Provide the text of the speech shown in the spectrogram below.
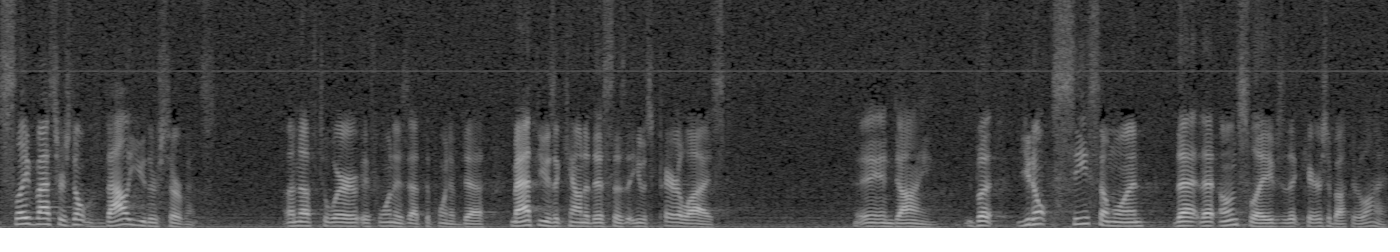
Slave masters don't value their servants enough to where if one is at the point of death. Matthew's account of this says that he was paralyzed and dying. But you don't see someone that, that owns slaves that cares about their life.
